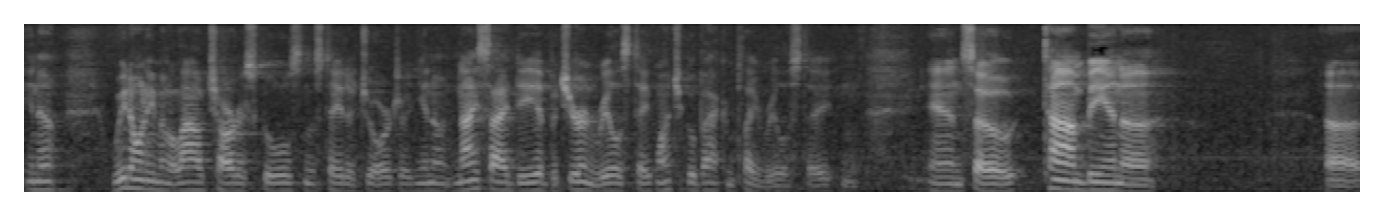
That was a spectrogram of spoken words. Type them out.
you know we don't even allow charter schools in the state of Georgia. You know, nice idea, but you're in real estate. Why don't you go back and play real estate? And, and so Tom, being a uh,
